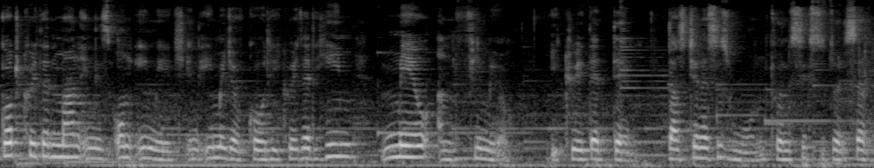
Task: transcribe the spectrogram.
God created man in his own image. In the image of God, He created him, male and female. He created them. That's Genesis 1 26 to 27.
